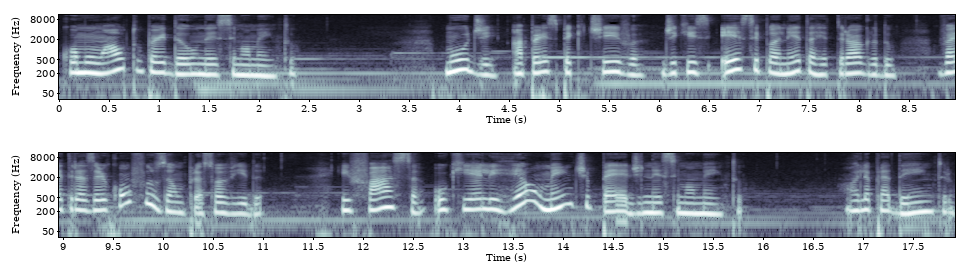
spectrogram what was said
como um alto perdão nesse momento? Mude a perspectiva de que esse planeta retrógrado vai trazer confusão para sua vida e faça o que ele realmente pede nesse momento. Olha para dentro,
